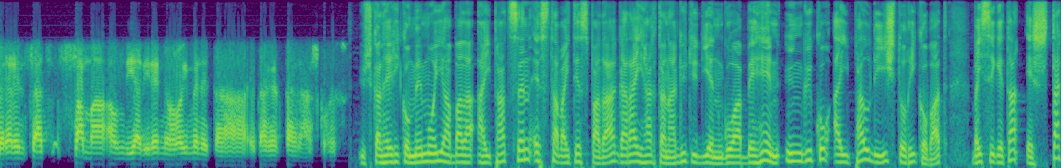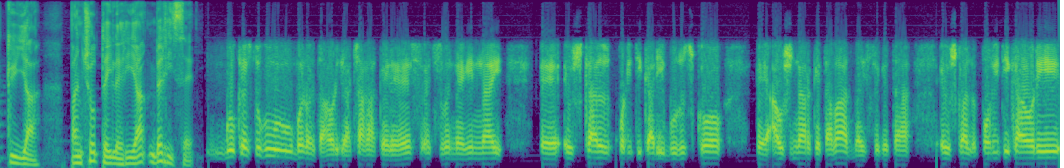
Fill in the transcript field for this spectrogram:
berarentzat zama handia diren oroimen eta eta gertaera asko ez. Euskal Herriko memoia bada aipatzen ez da baitez garai hartan agutu dien goa behen unguko aipaldi historiko bat, baizik eta estakuia Pancho Teileria berrize. Guk ez dugu, bueno, eta hori atxagak ere ez, ez zuen egin nahi e, euskal politikari buruzko hausnarketa bat, baizik eta euskal politika hori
